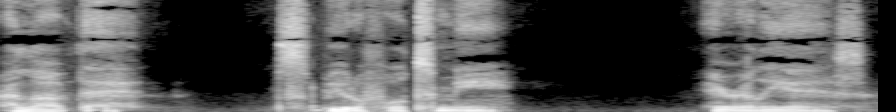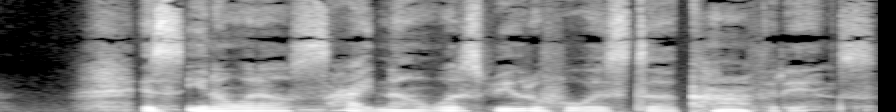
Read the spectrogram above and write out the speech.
I love that. It's beautiful to me. It really is. It's, you know what else? Side note, what's beautiful is the confidence.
